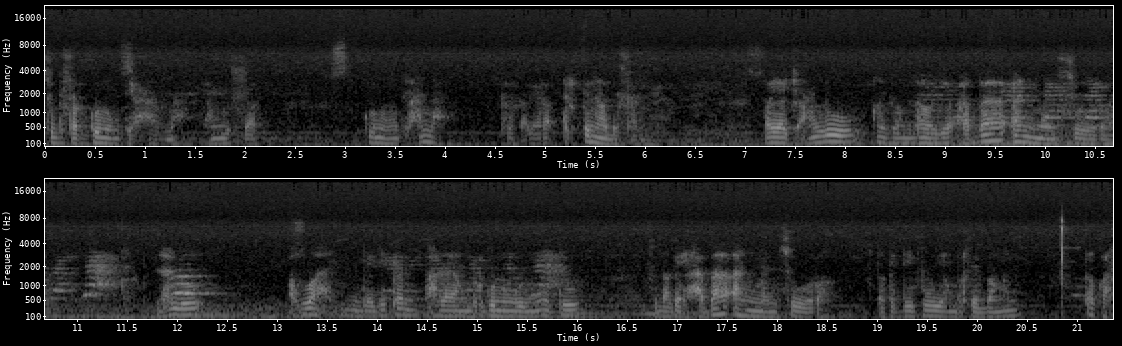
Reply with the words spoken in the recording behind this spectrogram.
sebesar gunung Tihamah yang besar. Gunung Tihamah terkenal besarnya fayaj'alu azamahu aba'an mansura lalu Allah menjadikan pahala yang bergunung-gunung itu sebagai habaan mansura sebagai debu yang bertebangan tahukah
